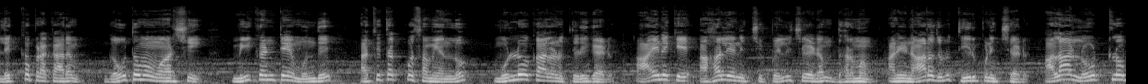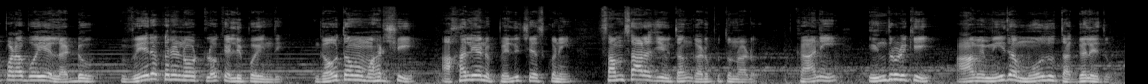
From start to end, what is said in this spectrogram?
లెక్క ప్రకారం గౌతమ మహర్షి మీకంటే ముందే అతి తక్కువ సమయంలో ముల్లోకాలను తిరిగాడు. ఆయనకే అహల్యనిచ్చి పెళ్ళి చేయడం ధర్మం అని నారదుడు తీర్పునిచ్చాడు. అలా నోట్లో పడబోయే లడ్డు వేరొకరి నోట్లోకి వెళ్ళిపోయింది. గౌతమ మహర్షి అహల్యను పెళ్ళి చేసుకుని సంసార జీవితం గడుపుతున్నాడు. కానీ ఇంద్రుడికి ఆమె మీద మోజు తగ్గలేదు.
